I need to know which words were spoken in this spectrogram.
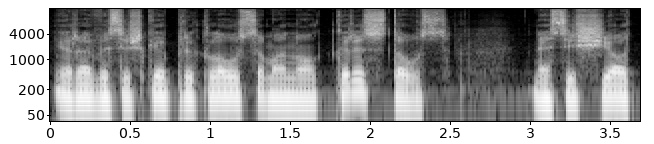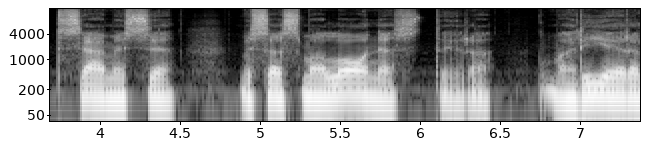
yra visiškai priklausoma nuo Kristaus, nes iš jo semėsi visas malonės. Tai yra, Marija yra,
